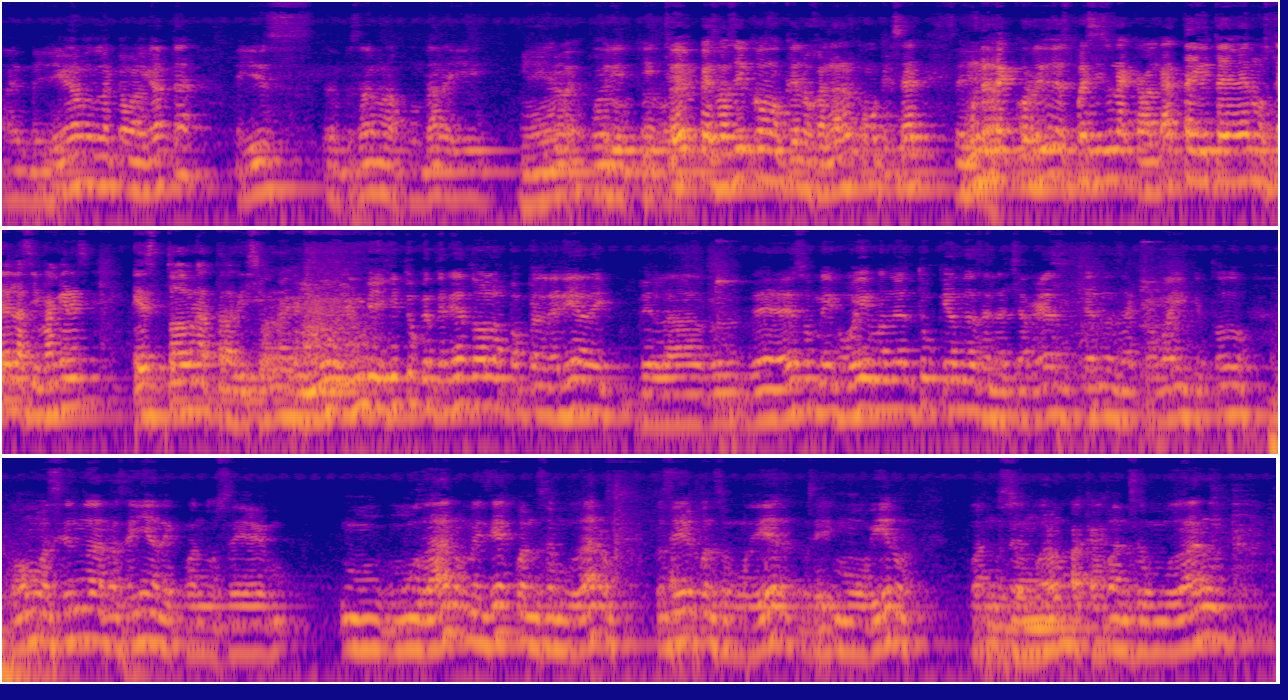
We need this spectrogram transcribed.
a donde llegamos la cabalgata, ahí es, empezaron a fundar ahí. Y, todo empezó así como que lo jalaron como que hacer Sí. un recorrido, después hizo una cabalgata y ahorita ya ven ustedes las imágenes, es toda una tradición. Y un, viejito que tenía toda la papelería de, de, la, de eso me dijo, oye Manuel, tú que andas en la charreas y que andas a caballo y que todo, vamos a hacer una reseña de cuando se mu- mudaron, me decía, cuando se mudaron. Entonces cuando se mudieron, Sí. movieron, cuando Cuando se, se mudaron pa' acá. Cuando se mudaron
